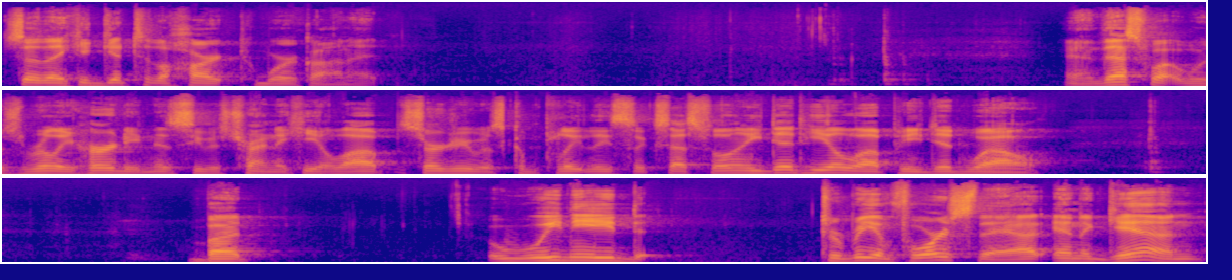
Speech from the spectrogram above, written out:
so they could get to the heart to work on it. And that's what was really hurting as he was trying to heal up. Surgery was completely successful and he did heal up and he did well. But we need to reinforce that. And again,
